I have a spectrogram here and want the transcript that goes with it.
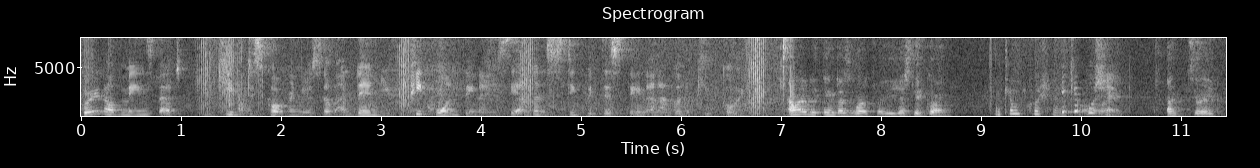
Growing up means that you keep discovering yourself, and then you pick one thing and you say, I'm going to stick with this thing, and I'm going to keep going. And when the thing doesn't work for you, just keep going You keep pushing. You keep pushing. until it doesn't. Until-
